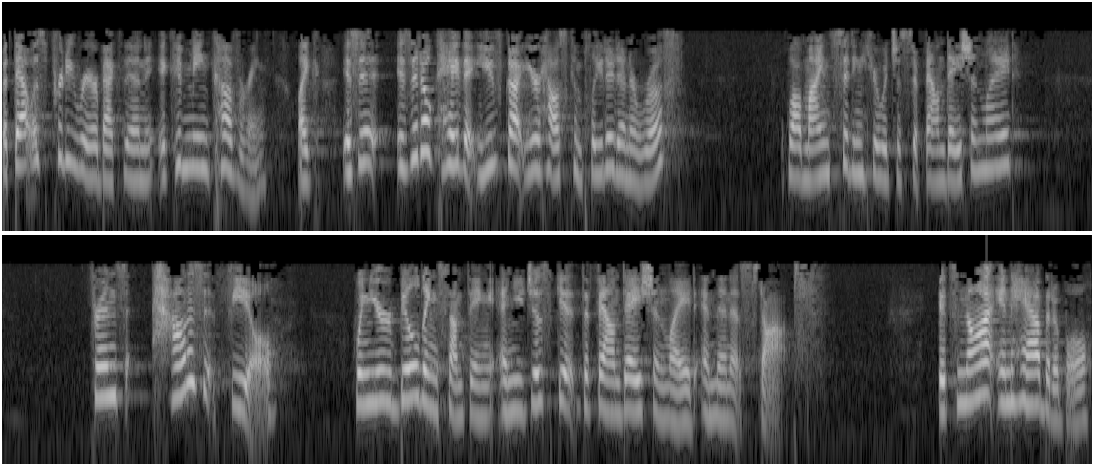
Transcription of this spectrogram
but that was pretty rare back then. It could mean covering. Like, is it, is it okay that you've got your house completed and a roof while mine's sitting here with just a foundation laid? Friends, how does it feel when you're building something and you just get the foundation laid and then it stops? It's not inhabitable.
